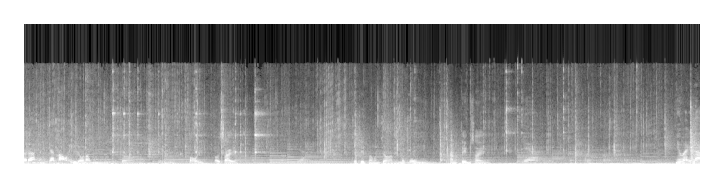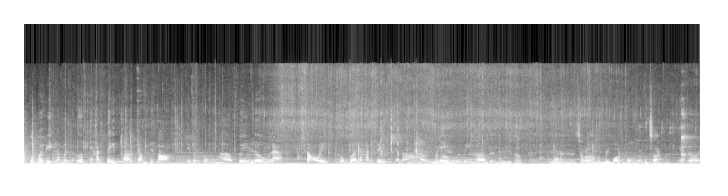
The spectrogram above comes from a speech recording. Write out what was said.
sau đó mình cho tỏi. Khi dầu nóng mình cho tỏi tỏi xay á. Dạ, kế tiếp là mình cho thêm một muỗng hành tím xay dạ. Như vậy là cùng với việc là mình ướp cái hành tím vào trong thịt bò Thì mình cũng ờ, phi luôn là tỏi cùng với là hành tím cho nó, ờ, nó dậy thơm. mùi vị À, thơm để mùi vị thơm thì Dạ. à, sau đó mình mới bỏ thịt bò vào mình xào. Dạ rồi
